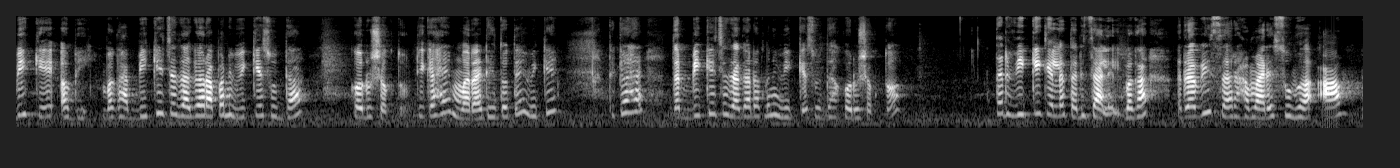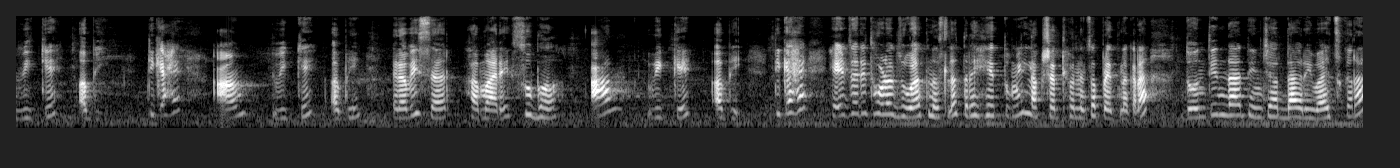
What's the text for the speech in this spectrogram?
विके अभि। बघा विकेच्या जागेवर आपण विके सुद्धा करू शकतो. ठीक आहे? मराठीत होते विके ठीक आहे? तर विकेच्या जागेवर आपण विके सुद्धा करू शकतो. तर विके केलं तरी चालेल. बघा रवी सर हमारे शुभ आम विके अभि. ठीक आहे? आम विके अभि. रवी सर हमारे शुभ आम के अभि. ठीक आहे? हे जरी थोडं जुळत नसलं तरी हे तुम्ही लक्षात ठेवण्याचा प्रयत्न करा. दोन तीनदा तीन चारदा रिवाईज करा.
